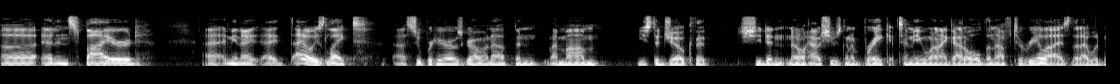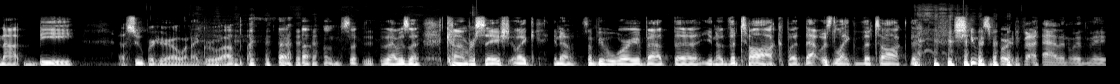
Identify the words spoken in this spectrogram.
uh, an inspired. Uh, I mean, I, I, I always liked uh, superheroes growing up, and my mom used to joke that she didn't know how she was going to break it to me when I got old enough to realize that I would not be a superhero when I grew up. um, so that was a conversation. Like, you know, some people worry about the, you know, the talk, but that was like the talk that she was worried about having with me.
